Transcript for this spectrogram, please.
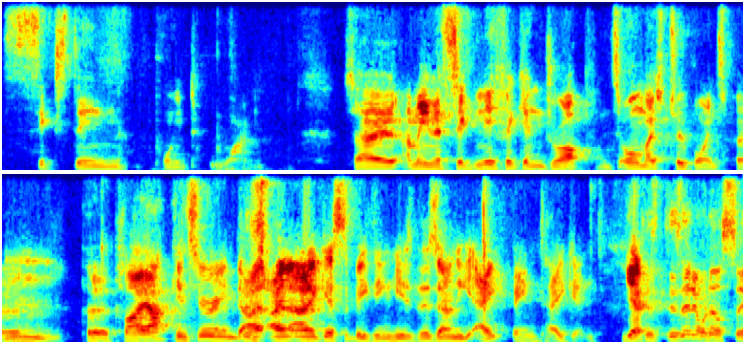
sixteen point one. So I mean, a significant drop. It's almost two points per Mm. per player. Considering, I, I I guess the big thing here is there's only eight being taken. Yeah. Does, does anyone else see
